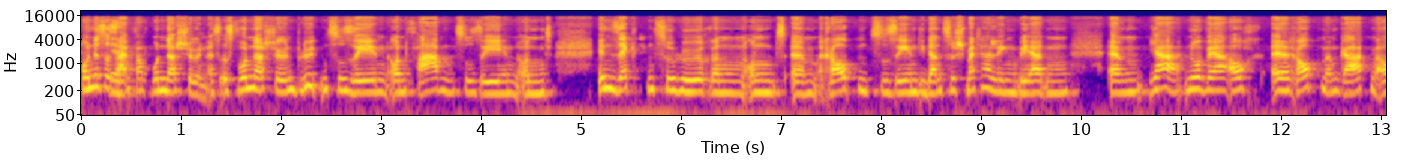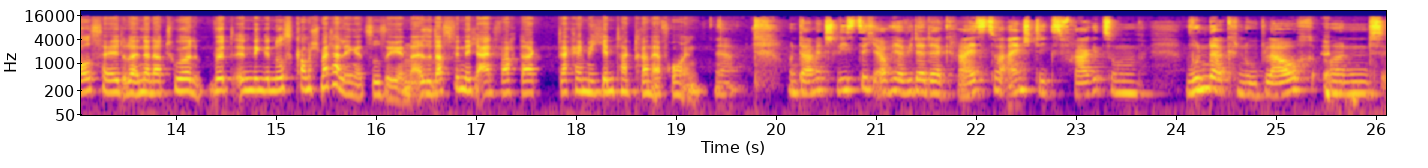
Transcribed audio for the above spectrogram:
und es ist ja. einfach wunderschön. Es ist wunderschön, Blüten zu sehen und Farben zu sehen und Insekten zu hören und ähm, Raupen zu sehen, die dann zu Schmetterlingen werden. Ähm, ja, nur wer auch äh, Raupen im Garten aushält oder in der Natur, wird in den Genuss kommen, Schmetterlinge zu sehen. Mhm. Also das finde ich einfach, da, da kann ich mich jeden Tag dran erfreuen. Ja, und damit schließt sich auch ja wieder der Kreis zur Einstiegsfrage zum Wunderknoblauch und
